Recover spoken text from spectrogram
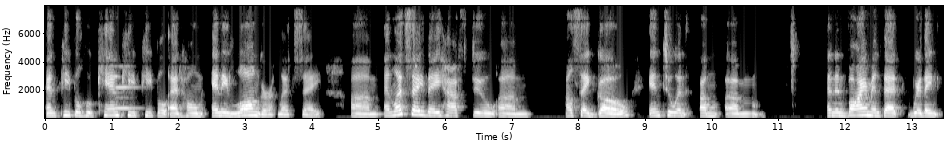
and people who can't keep people at home any longer, let's say. Um, and let's say they have to, um, I'll say, go into an um, um, an environment that where they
